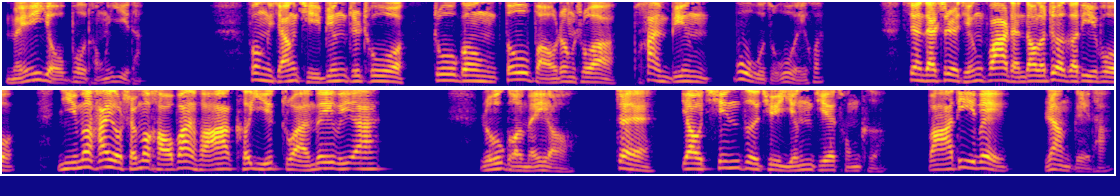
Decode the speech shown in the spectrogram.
没有不同意的。凤翔起兵之初，诸公都保证说叛兵不足为患。现在事情发展到了这个地步，你们还有什么好办法可以转危为安？如果没有，朕要亲自去迎接从可，把地位让给他。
